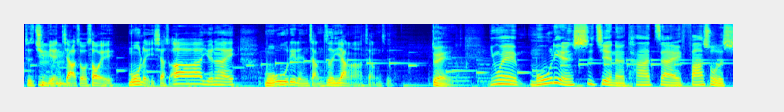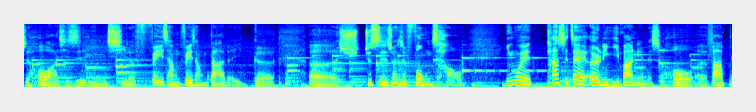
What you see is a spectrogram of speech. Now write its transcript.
就是去别人家的时候稍微摸了一下说，说、嗯、啊，原来《魔物猎人》长这样啊，这样子。对，因为《魔物猎人世界》呢，它在发售的时候啊，其实引起了非常非常大的一个呃，就是算是风潮。因为它是在二零一八年的时候呃发布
